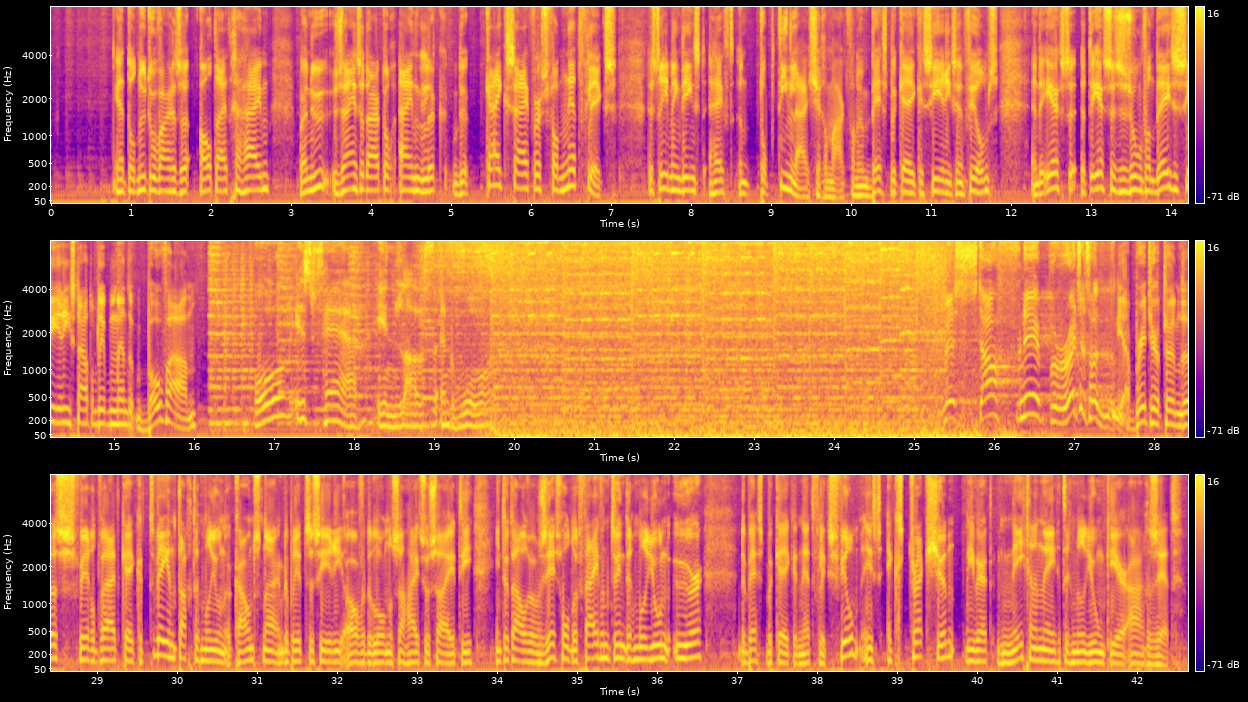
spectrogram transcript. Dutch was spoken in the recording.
Ja, tot nu toe waren ze altijd geheim. Maar nu zijn ze daar toch eindelijk de kijkcijfers van Netflix. De streamingdienst heeft een top 10 lijstje gemaakt van hun best bekeken series en films. En de eerste, het eerste seizoen van deze serie staat op dit moment bovenaan. All is fair in love and war. Miss Daphne Bridgerton. Ja, Bridgerton dus. Wereldwijd keken 82 miljoen accounts naar de Britse serie over de Londense High Society. In totaal zo'n 625 miljoen uur. De best bekeken Netflix film is Extraction. Die werd 99 miljoen keer aangezet.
